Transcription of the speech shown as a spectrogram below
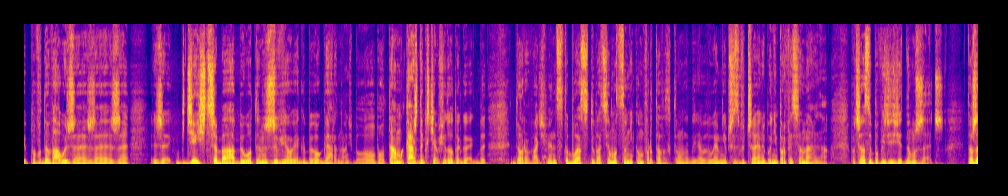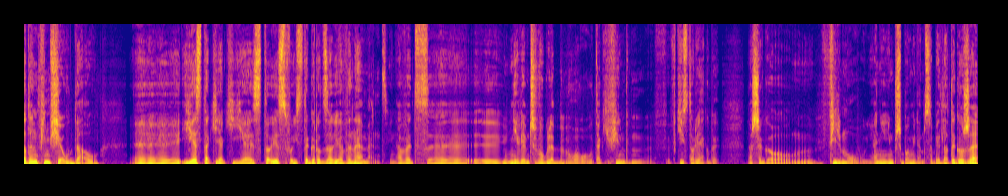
e, powodowały, że, że, że, że gdzieś trzeba było ten żywioł jakby ogarnąć, bo, bo tam każdy chciał się do tego jakby dorwać, więc to była sytuacja mocno niekomfortowa, z którą ja byłem nieprzyzwyczajony, bo nieprofesjonalna. Bo trzeba sobie powiedzieć jedną rzecz. To, że ten film się udał, e, jest taki, jaki jest, to jest swoistego rodzaju ewenement. I nawet nie wiem, czy w ogóle by był taki film w historii jakby naszego filmu. Ja nie, przypominam sobie, dlatego że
